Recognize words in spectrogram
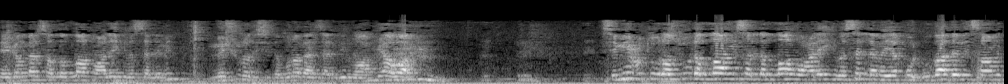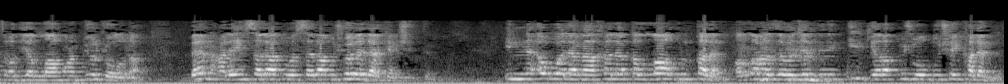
Peygamber sallallahu aleyhi ve sellemin meşhur hadisinde buna benzer bir vakıya var. Semi'tu Resulallah sallallahu aleyhi ve selleme yakul. Ubade bin Samit radıyallahu anh diyor ki oğluna ben aleyhissalatu vesselam'ı şöyle derken işittim. İnne evvele ma halakallahu'l kalem. Allah azze ve celle'nin ilk yaratmış olduğu şey kalemdir.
